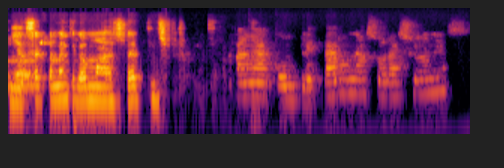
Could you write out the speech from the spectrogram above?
Y exactamente qué vamos a hacer. Van a completar unas oraciones.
